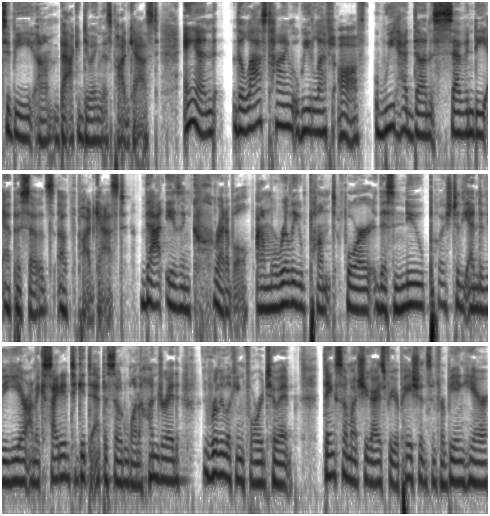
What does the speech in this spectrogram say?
to be um, back doing this podcast. And the last time we left off, we had done 70 episodes of the podcast. That is incredible. I'm really pumped for this new push to the end of the year. I'm excited to get to episode 100. Really looking forward to it. Thanks so much, you guys, for your patience and for being here.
